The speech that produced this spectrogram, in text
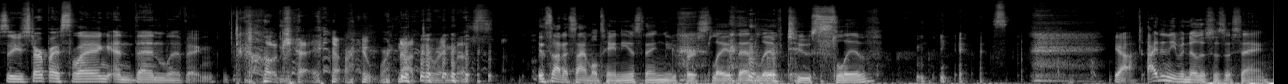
So you start by slaying and then living. Okay. All right. We're not doing this. It's not a simultaneous thing. You first slay, then live to slive. yes. Yeah. I didn't even know this was a saying.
